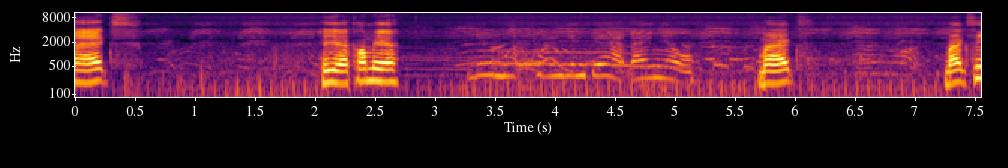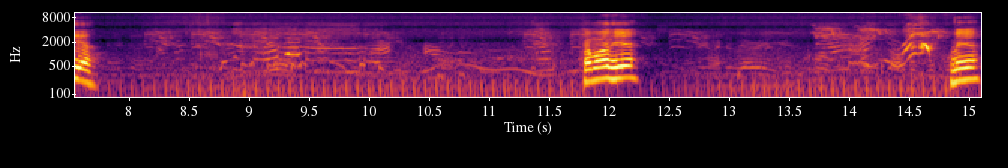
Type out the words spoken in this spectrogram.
Max. Here, come here. Max. Max here. Come on here. Come here.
